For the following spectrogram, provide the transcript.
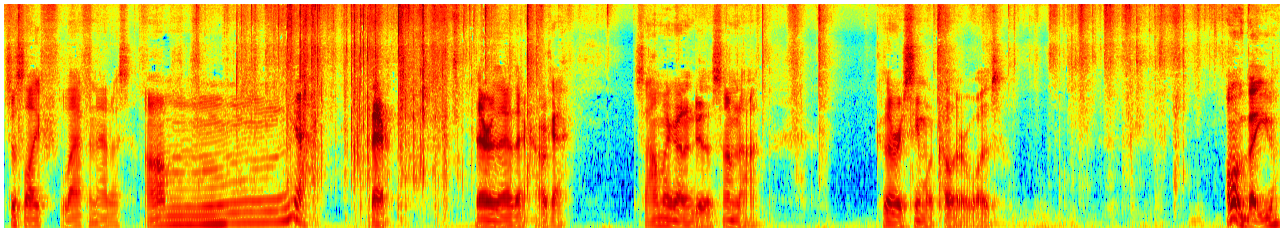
Just life laughing at us. Um, yeah. There. There, there, there. Okay. So how am I going to do this? I'm not. Because I already seen what color it was. I'm going to bet you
